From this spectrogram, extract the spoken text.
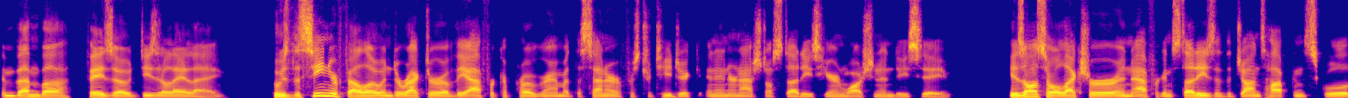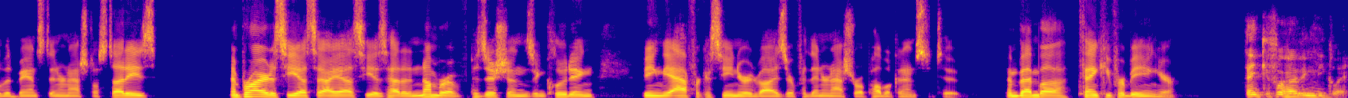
Mvemba Phezo Dizolele, who's the senior fellow and director of the Africa program at the Center for Strategic and International Studies here in Washington, D.C. He is also a lecturer in African Studies at the Johns Hopkins School of Advanced International Studies. And prior to CSIS, he has had a number of positions, including being the Africa Senior Advisor for the International Republican Institute. Mvemba, thank you for being here. Thank you for having me, Clay.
